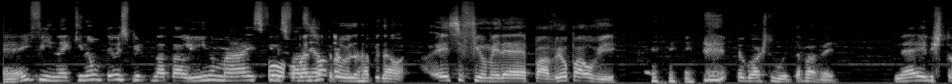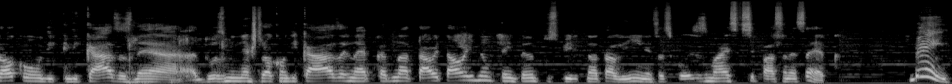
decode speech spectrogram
É, enfim, né? Que não tem o espírito natalino, mas que Pô, eles fazem a uma dúvida, rapidão. Esse filme, ele é pra ver ou pra ouvir? Eu gosto muito, dá pra ver. Né, eles trocam de, de casas, né? Duas meninas trocam de casas na época do Natal e tal, e não tem tanto espírito natalino, essas coisas, mas que se passa nessa época. Bem,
